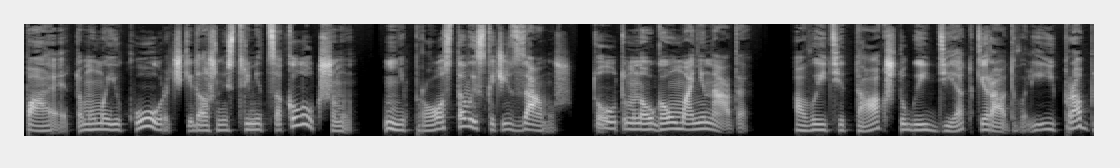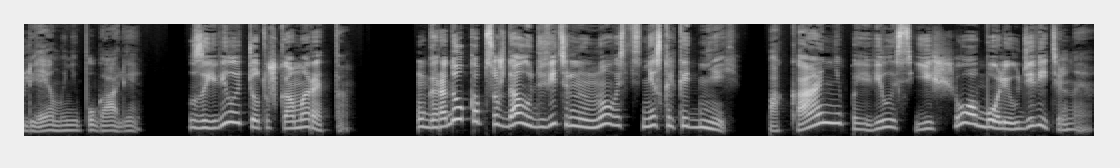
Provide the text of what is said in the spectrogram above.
Поэтому мои курочки должны стремиться к лучшему. Не просто выскочить замуж, тут много ума не надо, а выйти так, чтобы и детки радовали, и проблемы не пугали», заявила тетушка Амаретта. Городок обсуждал удивительную новость несколько дней, пока не появилась еще более удивительная.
